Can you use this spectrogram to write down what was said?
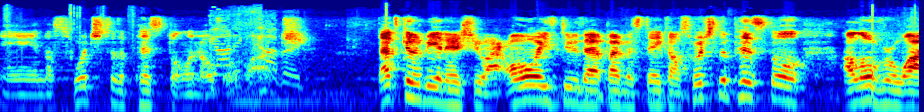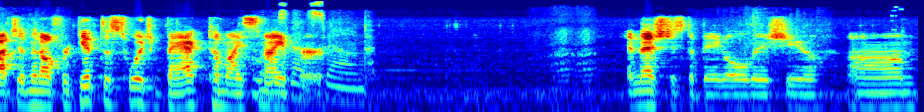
And I'll switch to the pistol in Overwatch. Covered. That's gonna be an issue. I always do that by mistake. I'll switch the pistol, I'll Overwatch, and then I'll forget to switch back to my What is that sniper. sound? And that's just a big old issue. Um,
